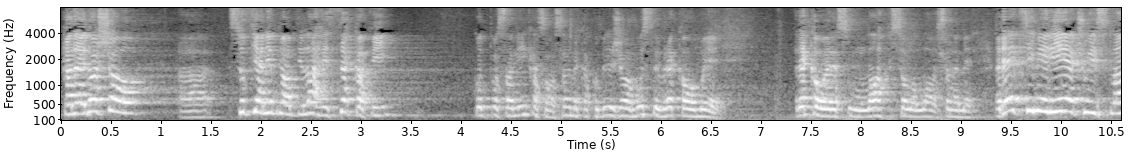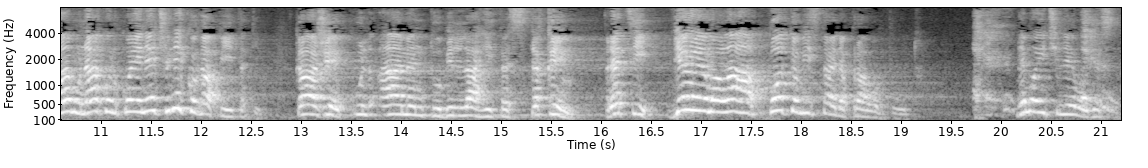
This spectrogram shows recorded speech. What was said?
Kada je došao uh, Sufjan ibn Abdillahe Sakafi kod poslanika, sallam, kako bi žava muslim, rekao mu je, rekao je Rasulullah sallallahu sallam, reci mi riječ u islamu nakon koje neću nikoga pitati. Kaže, kul amentu billahi festaqim. Reci, vjerujemo Allaha, potom istaj na pravom putu. Nemoj ići lijevo i desno.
